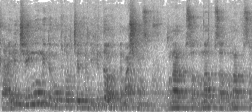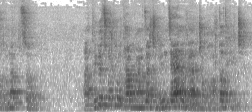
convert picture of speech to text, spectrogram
За энэ чингүн гэдэг хүүхд бол жишээлбэл ихэндээ болдог маш унсан байна. Унаад босоод унаад босоод унаад босоод унаад босоод А тэгээд сүүлрүү та бүхэн анзаарч байгаа энэ зайн бол арай жоо холдоод хэлж байгаа.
